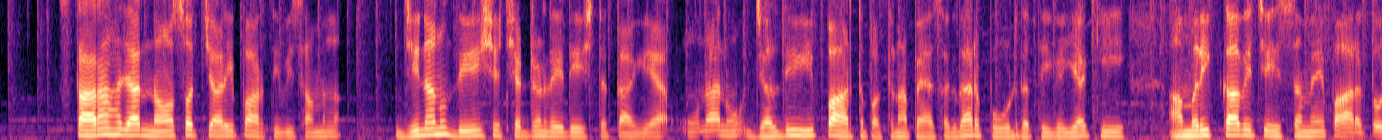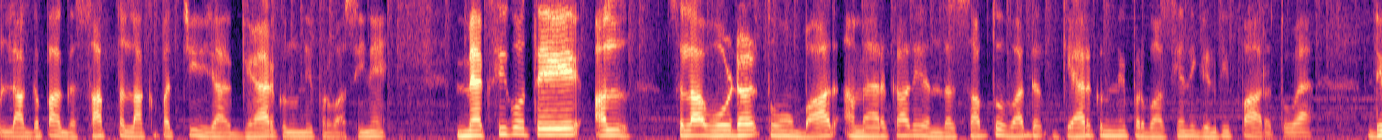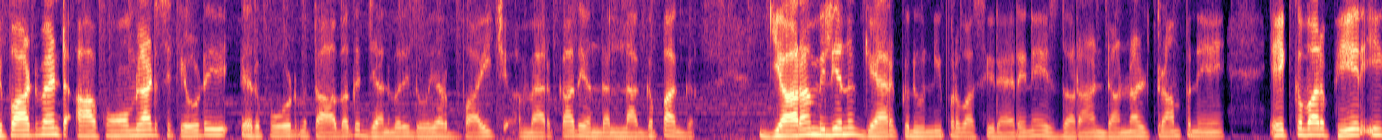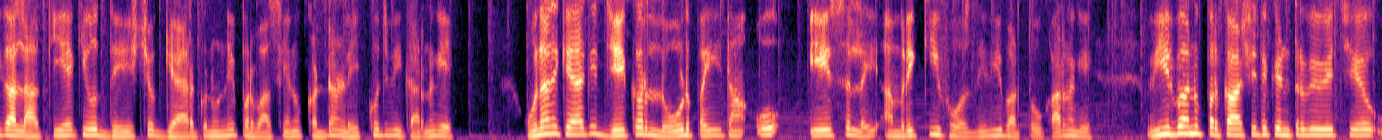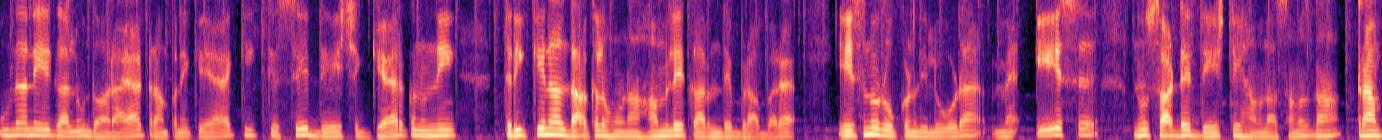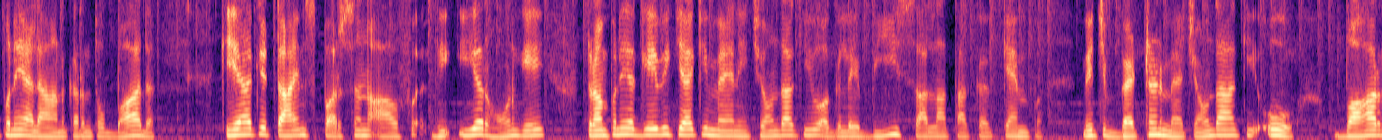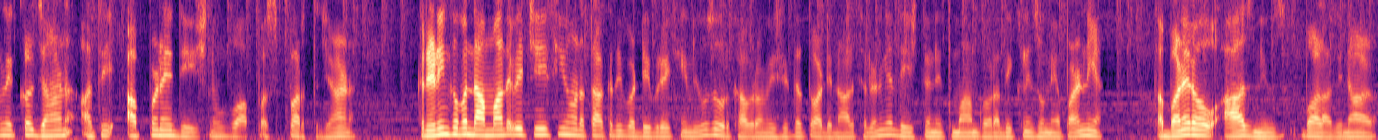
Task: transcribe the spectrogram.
17940 ਭਾਰਤੀ ਵੀ ਸ਼ਾਮਲ ਹਨ ਜਿਨ੍ਹਾਂ ਨੂੰ ਦੇਸ਼ ਛੱਡਣ ਦੇ ਦੇਸ਼ ਦਿੱਤਾ ਗਿਆ, ਉਹਨਾਂ ਨੂੰ ਜਲਦੀ ਹੀ ਭਾਰਤ ਪਰਤਣਾ ਪੈ ਸਕਦਾ। ਰਿਪੋਰਟ ਦਿੱਤੀ ਗਈ ਹੈ ਕਿ ਅਮਰੀਕਾ ਵਿੱਚ ਇਸ ਸਮੇਂ ਭਾਰਤ ਤੋਂ ਲਗਭਗ 725000 ਗੈਰ ਕਾਨੂੰਨੀ ਪ੍ਰਵਾਸੀ ਨੇ। ਮੈਕਸੀਕੋ ਤੇ ਅਲ ਸਲਾਵੋਡਰ ਤੋਂ ਬਾਅਦ ਅਮਰੀਕਾ ਦੇ ਅੰਦਰ ਸਭ ਤੋਂ ਵੱਧ ਗੈਰ ਕਾਨੂੰਨੀ ਪ੍ਰਵਾਸੀਆਂ ਦੀ ਗਿਣਤੀ ਭਾਰਤ ਤੋਂ ਹੈ। Department of homeland security report ਮੁਤਾਬਕ ਜਨਵਰੀ 2022 ਚ ਅਮਰੀਕਾ ਦੇ ਅੰਦਰ ਲਗਭਗ 11 ਮਿਲੀਅਨ ਗੈਰ ਕਾਨੂੰਨੀ ਪ੍ਰਵਾਸੀ ਰਹਿ ਰਹੇ ਨੇ। ਇਸ ਦੌਰਾਨ ਡੋਨਲਡ ਟਰੰਪ ਨੇ ਇੱਕ ਵਾਰ ਫੇਰ ਇਹ ਗੱਲ ਆਖੀ ਹੈ ਕਿ ਉਹ ਦੇਸ਼ 'ਚੋਂ ਗੈਰ ਕਾਨੂੰਨੀ ਪ੍ਰਵਾਸੀਆਂ ਨੂੰ ਕੱਢਣ ਲਈ ਕੁਝ ਵੀ ਕਰਨਗੇ। ਉਹਨਾਂ ਨੇ ਕਿਹਾ ਕਿ ਜੇਕਰ ਲੋੜ ਪਈ ਤਾਂ ਉਹ ਇਸ ਲਈ ਅਮਰੀਕੀ ਫੌਜ ਦੀ ਵੀ ਵਰਤੋਂ ਕਰਨਗੇ। ਵੀਰਵਾਰ ਨੂੰ ਪ੍ਰਕਾਸ਼ਿਤ ਇੱਕ ਇੰਟਰਵਿਊ ਵਿੱਚ ਉਹਨਾਂ ਨੇ ਇਹ ਗੱਲ ਨੂੰ ਦੁਹਰਾਇਆ। ਟਰੰਪ ਨੇ ਕਿਹਾ ਕਿ ਕਿਸੇ ਦੇਸ਼ ਗੈਰ ਕਾਨੂੰਨੀ ਤਰੀਕੇ ਨਾਲ ਦਾਖਲ ਹੋਣਾ ਹਮਲੇ ਕਰਨ ਦੇ ਬਰਾਬਰ ਹੈ। ਇਸ ਨੂੰ ਰੋਕਣ ਦੀ ਲੋੜ ਹੈ। ਮੈਂ ਇਸ ਨੂੰ ਸਾਡੇ ਦੇਸ਼ ਤੇ ਹਮਲਾ ਸਮਝਦਾ ਟਰੰਪ ਨੇ ਐਲਾਨ ਕਰਨ ਤੋਂ ਬਾਅਦ ਕਿਹਾ ਕਿ Time's person of the year ਹੋਣਗੇ। ਟਰੰਪ ਨੇ ਅੱਗੇ ਵੀ ਕਿਹਾ ਕਿ ਮੈਂ ਨਹੀਂ ਚਾਹੁੰਦਾ ਕਿ ਉਹ ਅਗਲੇ 20 ਸਾਲਾਂ ਤੱਕ ਕੈਂਪ ਵਿੱਚ ਬੈਠਣ। ਮੈਂ ਚਾਹੁੰਦਾ ਕਿ ਉਹ ਬਾਹਰ ਨਿਕਲ ਜਾਣ ਅਤੇ ਆਪਣੇ ਦੇਸ਼ ਨੂੰ ਵਾਪਸ ਪਰਤ ਜਾਣ ਕੈਨੇਡੀਅਨ ਖਬਰਨਾਮਾ ਦੇ ਵਿੱਚ ਇਹ ਸੀ ਹੁਣ ਤੱਕ ਦੀ ਵੱਡੀ ਬ੍ਰੇਕਿੰਗ ਨਿਊਜ਼ ਹੋਰ ਖਬਰਾਂ ਵੀ ਸੀ ਤਾਂ ਤੁਹਾਡੇ ਨਾਲ ਚੱਲਣਗੀਆਂ ਦੇਸ਼ ਦੇ ਨੇ तमाम ਖਬਰਾਂ ਦੇਖਣੀ ਸੁਣਨੀਆਂ ਪੜ੍ਹਨੀਆਂ ਤਾਂ ਬਣੇ ਰਹੋ ਆਜ ਨਿਊਜ਼ ਬਾਲਾ ਦੇ ਨਾਲ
